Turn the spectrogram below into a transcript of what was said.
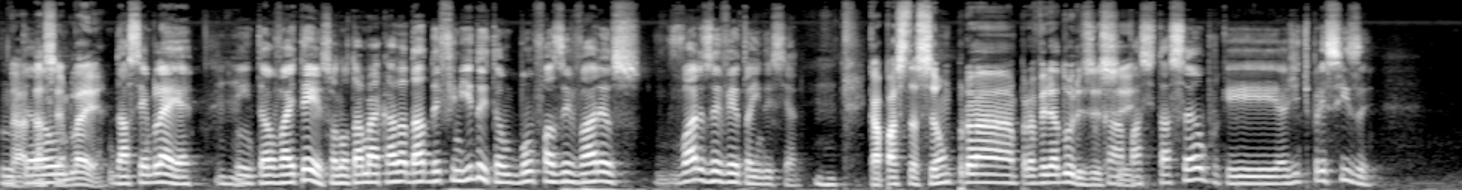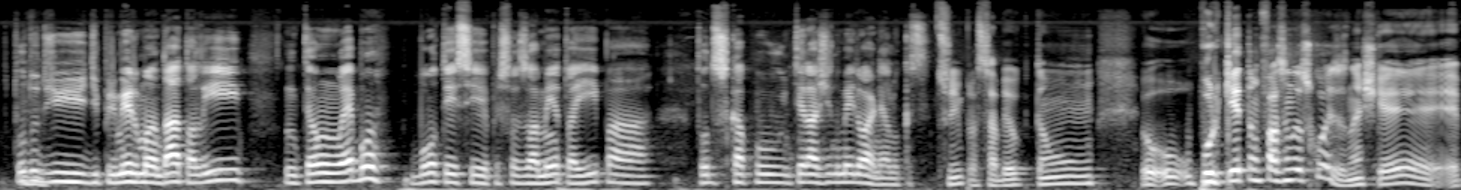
Da- da Assembleia. Da Assembleia, é. Então vai ter, só não está marcada a data definida, então vamos fazer vários, vários eventos ainda esse ano. Uhum. Capacitação para vereadores. Esse... Capacitação, porque a gente precisa. Uhum. Tudo de, de primeiro mandato ali. Então é bom, bom ter esse aperfeiçoamento aí para todos ficar por, interagindo melhor, né, Lucas? Sim, para saber o que estão. O, o- o porquê estão fazendo as coisas, né? Acho que é, é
